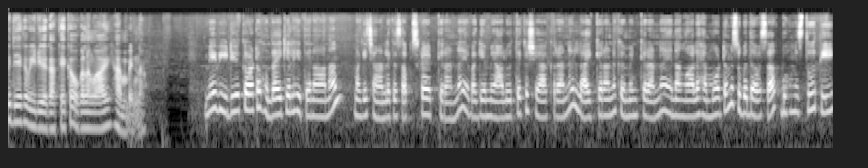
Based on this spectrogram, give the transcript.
විදියක වීඩියෝ එකක් එක්ක ඕගලන් ආයි හම්බෙන්නම්. මේ වීඩියෝ එකට හොඳයි කියලා හිතෙනවා නම් මගේ channel එක subscribe කරන්න, ඒ වගේම යාළුවොත් එක්ක share කරන්න, like කරන්න, comment කරන්න. එහෙනම් ඔයාලා හැමෝටම සුබ දවසක්. බොහොම ස්තුතියි.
